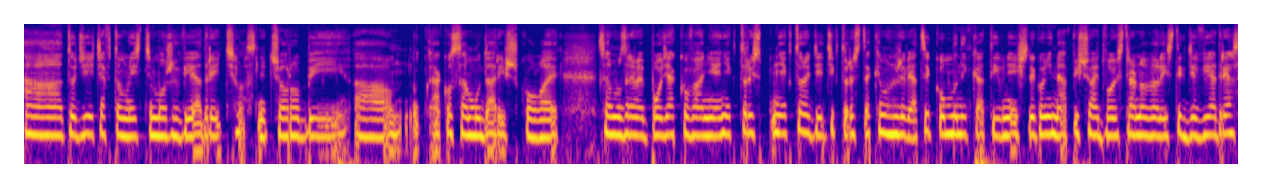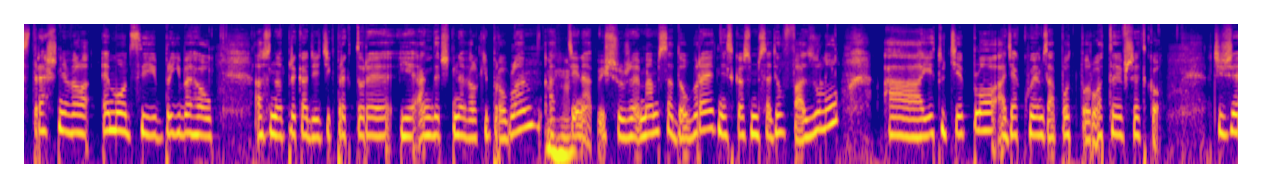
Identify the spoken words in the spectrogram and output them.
A to dieťa v tom liste môže vyjadriť vlastne, čo robí, a ako sa mu darí v škole, samozrejme poďakovanie. Niektorí, niektoré deti, ktoré sú také možno viacej komunikatívnejšie, tak oni napíšu aj dvojstranové listy, kde vyjadria strašne veľa emócií, príbehov a sú napríklad deti, pre ktoré je angličtina veľký problém a uh-huh. tie napíšu, že mám sa dobre, dneska som sadil fazulu a je tu teplo a ďakujem za podporu a to je všetko. Čiže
